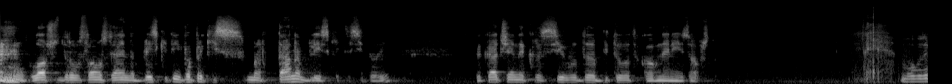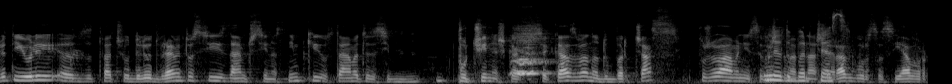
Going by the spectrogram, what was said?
лошото здравословно състояние на близките и въпреки смъртта на близките си дори, така че е некрасиво да битува такова мнение изобщо. Благодаря ти, Юли, за това, че отдели от времето си. Знаем, че си на снимки. Оставяме те да си починеш, както се казва, на добър час. Пожелаваме ни се връщаме в нашия час. разговор с Явор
